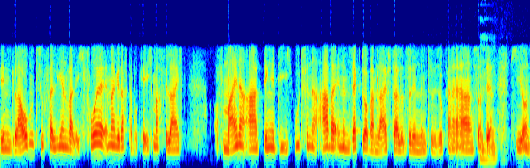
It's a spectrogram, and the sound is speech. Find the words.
den Glauben zu verlieren, weil ich vorher immer gedacht habe, okay, ich mache vielleicht auf meine Art Dinge, die ich gut finde, aber in einem Sektor beim Lifestyle und so, den nimmt sowieso keiner ernst und mhm. dann hier und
